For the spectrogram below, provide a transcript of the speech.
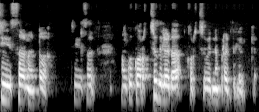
ചീസാണ് കേട്ടോ. ചീസ് നമുക്ക് കുറച്ച് ഇതിലിടാം കുറച്ച് പിന്നെ ബ്രെഡിൽ വയ്ക്കാം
